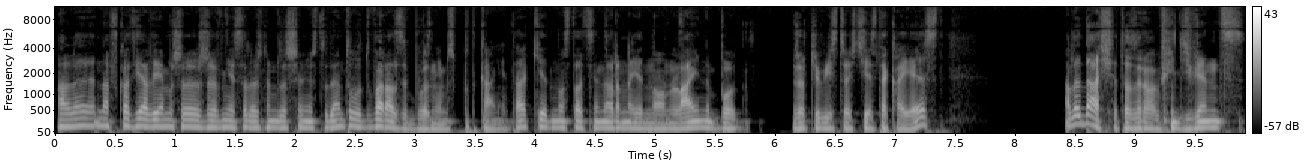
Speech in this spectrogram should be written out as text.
ale na przykład ja wiem, że, że w Niezależnym Zrzeszeniu Studentów dwa razy było z nim spotkanie, tak? Jedno stacjonarne, jedno online, bo rzeczywistość jest taka jest, ale da się to zrobić, więc,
